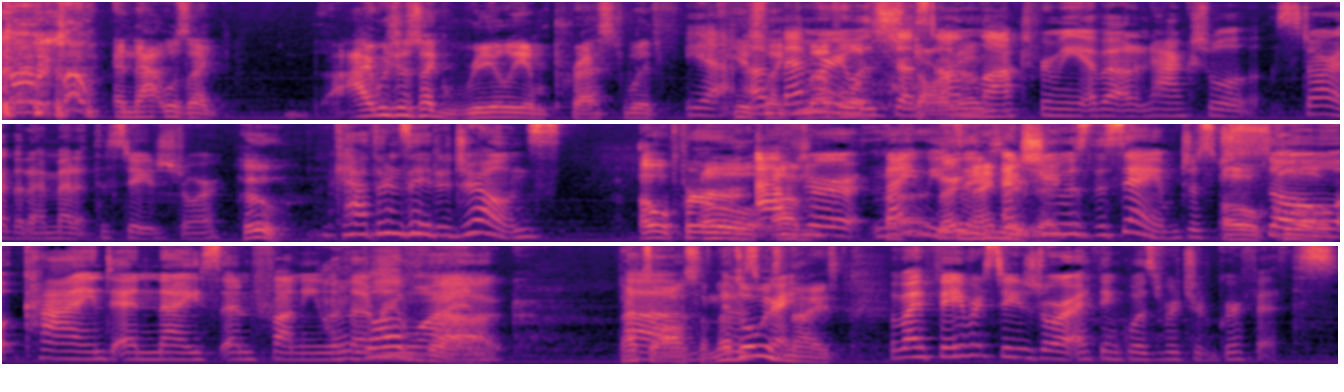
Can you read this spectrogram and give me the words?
and that was like, I was just like really impressed with Yeah, his a like memory level was of just stardom. unlocked for me about an actual star that I met at the stage door. Who? Catherine Zeta-Jones. Oh, for Oh, um, After uh, Night Night Music, and Music. she was the same, just Oh, so cool. kind and nice and funny with I everyone. love that. That's Um, awesome. it That's was always great. nice. But my favorite stage door, I think, was Richard Griffiths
